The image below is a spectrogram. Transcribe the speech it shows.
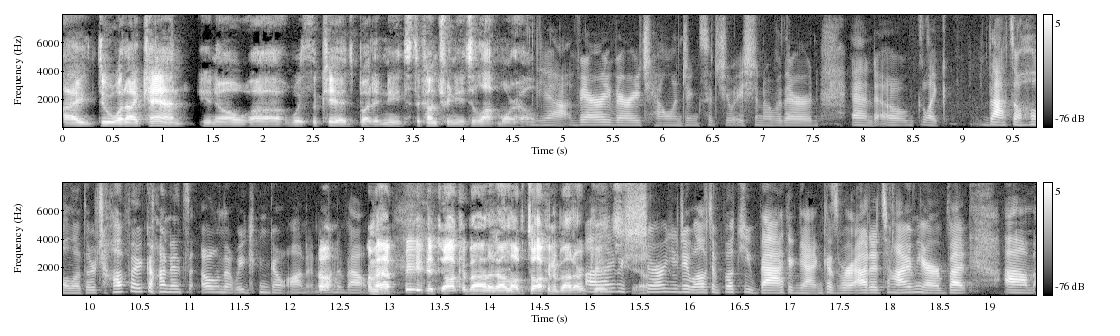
I do what I can, you know, uh, with the kids, but it needs the country needs a lot more help. Yeah, very very challenging situation over there, and, oh, like that's a whole other topic on its own that we can go on and Oh, on about. I'm happy to talk about it. I love talking about our kids. I'm. Yeah. sure you do. We'll have to book you back again because we're out of time here. But um,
